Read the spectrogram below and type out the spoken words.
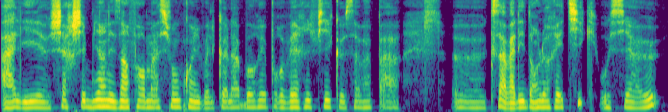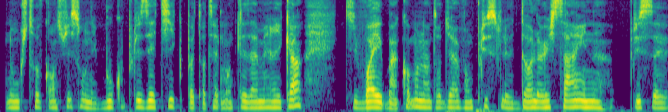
à aller chercher bien les informations quand ils veulent collaborer pour vérifier que ça va pas, euh, que ça va aller dans leur éthique aussi à eux. Donc je trouve qu'en Suisse on est beaucoup plus éthique potentiellement que les Américains qui voient, bah, comme on a entendu avant, plus le dollar sign, plus euh,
